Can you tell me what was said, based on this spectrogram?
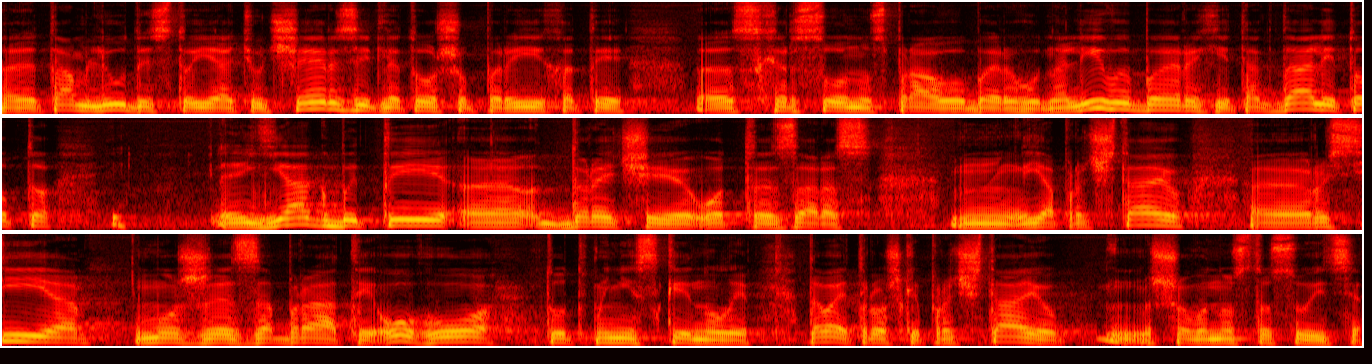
е, Там люди стоять у черзі для того, щоб переїхати е, з Херсону з правого берегу на лівий берег і так далі. Тобто, е, як би ти, е, до речі, от зараз я прочитаю, е, Росія може забрати. Ого, тут мені скинули. Давай трошки прочитаю, що воно стосується.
